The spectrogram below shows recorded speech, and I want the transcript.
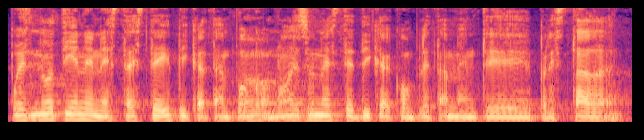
pues no tienen esta estética tampoco, ¿no? Es una estética completamente prestada.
